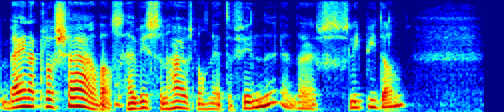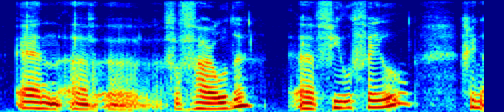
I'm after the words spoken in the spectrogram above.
bijna clochard was. Hij wist zijn huis nog net te vinden en daar sliep hij dan. En vervuilde, viel veel. Ging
